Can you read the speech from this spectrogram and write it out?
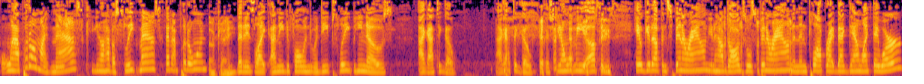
when I put on my mask, you know, I have a sleep mask that I put on. okay. That is like, I need to fall into a deep sleep. He knows I got to go. I got to go because you don't want me up and he'll get up and spin around. You know how dogs will spin around and then plop right back down like they were?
